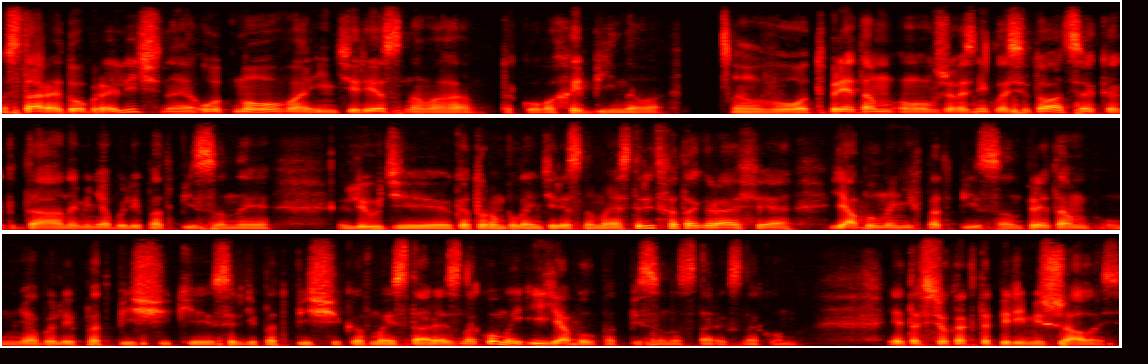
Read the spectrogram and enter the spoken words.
старое доброе личное от нового интересного такого хоббийного. Вот. При этом уже возникла ситуация, когда на меня были подписаны люди, которым была интересна моя стрит-фотография. Я был на них подписан. При этом у меня были подписчики, среди подписчиков мои старые знакомые, и я был подписан на старых знакомых. Это все как-то перемешалось.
